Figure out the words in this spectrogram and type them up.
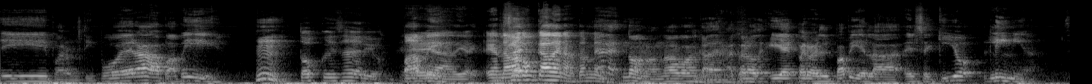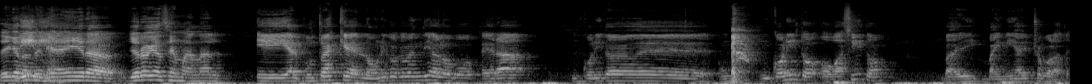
Y pero el tipo era papi. hmm, tosco y serio. papi. Eh, andaba con cadena también. Eh, no, no andaba con cadena. Pero, y- pero el papi, el, el cerquillo línea. Sí, que lo Línea. tenía ahí, era, yo creo que semanal. Y el punto es que lo único que vendía, loco, era un conito de. Un, un conito o vasito, vai- vainilla y chocolate.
